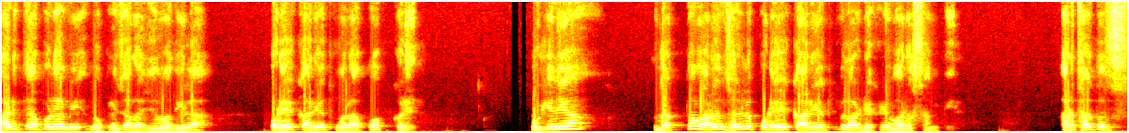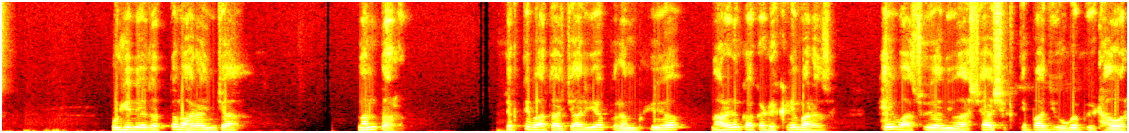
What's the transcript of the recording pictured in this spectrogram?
आणि त्यापणे आम्ही नोकरीचा राजीनामा दिला. पुढे हे कार्य तुम्हाला आपोआप कळेल. पूजनीय दत्त महाराज सांगितलं पुढे हे कार्य तुम्हाला ढेकणे महाराज सांगतील. अर्थातच पूजनीय दत्त महाराजांच्या नंतर शक्तिपाताचार्य परमप्रिय नारायण काका ढेकणे महाराज हे वासुदेव निवासच्या शक्तिपाद योगपीठावर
